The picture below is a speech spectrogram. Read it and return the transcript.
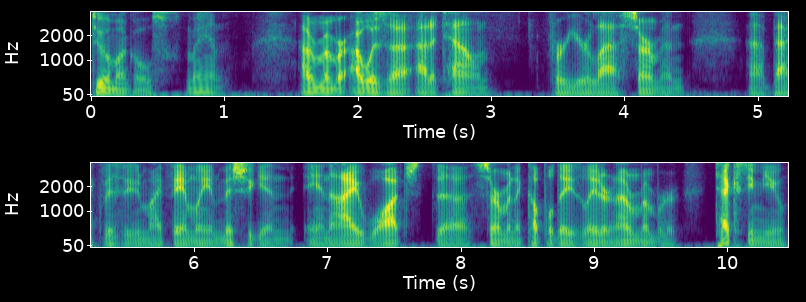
Two of my goals. Man, I remember I was uh, out of town for your last sermon, uh, back visiting my family in Michigan, and I watched the sermon a couple days later, and I remember texting you.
